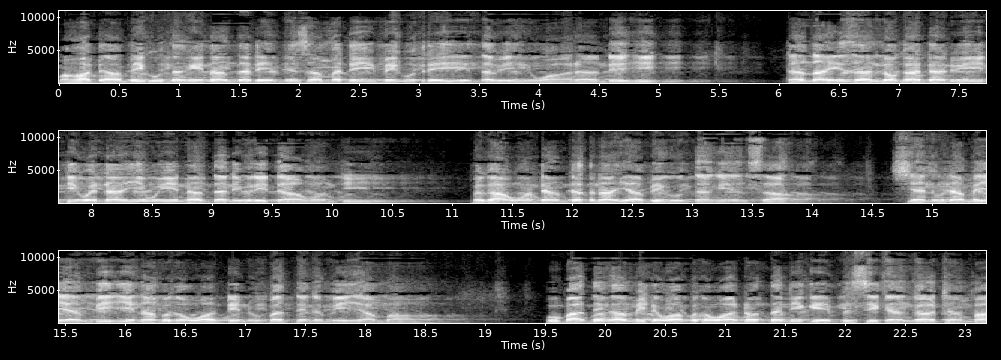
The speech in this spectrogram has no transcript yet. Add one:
မဟာတာဘေကုတံဃေနံတတေပစ္စမတ္တိဘေကုတရေသဗ္ဗေဝါရန္တေဟိတန္တယဇာလောကဓာတုဤဒေဝတာယေဝေနတန္တိပရိတာဝန္တိဘဂဝန္တံတတနာယဘေကုတံဃင်္စာယန္နုနမယံပိယေနဘဂဝါတေနုပတ္တေငမေယမ ဥပသင်္ကမိတဝဘဂဝါတောတဏိကေပစ္စေကံဂါထံဘာ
